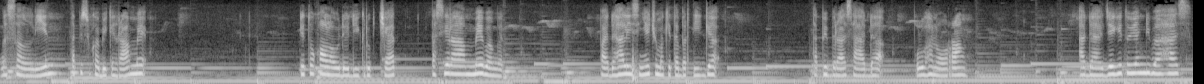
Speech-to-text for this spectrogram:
ngeselin tapi suka bikin rame itu kalau udah di grup chat pasti rame banget. Padahal isinya cuma kita bertiga. Tapi berasa ada puluhan orang. Ada aja gitu yang dibahas.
